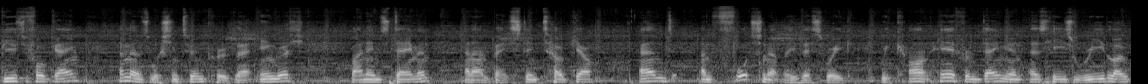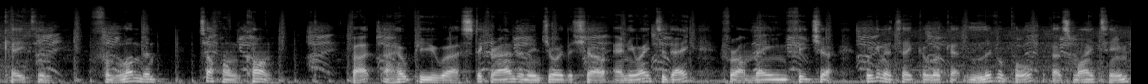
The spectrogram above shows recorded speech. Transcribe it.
beautiful game and those wishing to improve their English. My name's Damon, and I'm based in Tokyo. And unfortunately, this week, we can't hear from Damien as he's relocating from London to Hong Kong. But I hope you uh, stick around and enjoy the show anyway. Today, for our main feature, we're going to take a look at Liverpool. That's my team.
